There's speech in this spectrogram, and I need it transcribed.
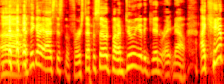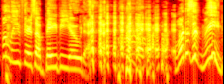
Uh, I think I asked this in the first episode, but I'm doing it again right now. I can't believe there's a baby Yoda. what does it mean?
